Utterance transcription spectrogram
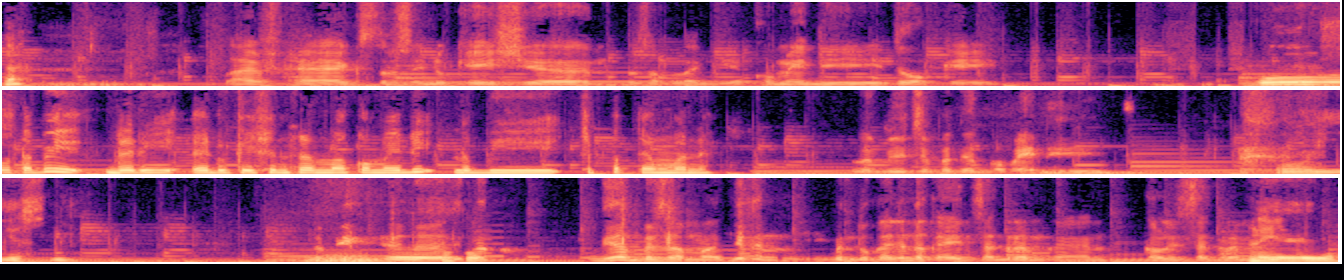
Hah? life hacks terus education terus apa lagi ya komedi itu oke Oh, tapi dari education sama komedi lebih cepet yang mana? lebih cepet yang komedi Oh iya sih. tapi eh, Apa? itu dia bersama dia kan bentukannya udah kayak Instagram kan kalau Instagram Nih, iya, iya.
